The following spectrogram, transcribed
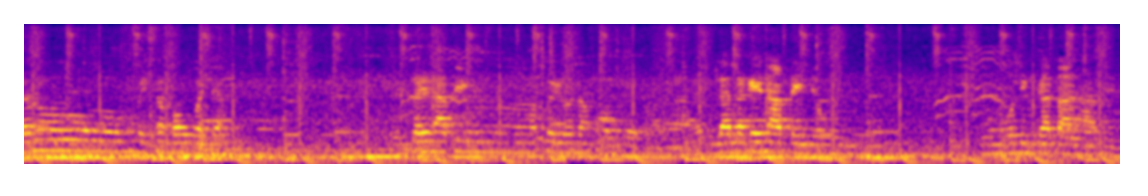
Pero may sabaw pa siya. Hintayin natin matuyo ng konti para ilalagay natin yung yung huling gata natin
